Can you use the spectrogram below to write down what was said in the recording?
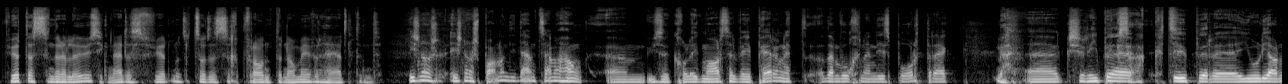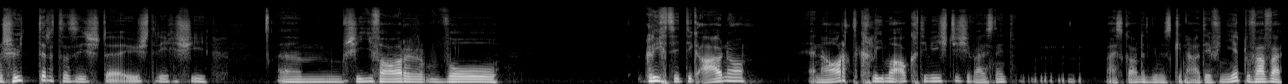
führt das zu einer Lösung? Nein, das führt nur dazu, dass sich die Fronten noch mehr verhärten. Ist noch, ist noch spannend in diesem Zusammenhang. Ähm, unser Kollege Marcel W. Perren hat an diesem Wochenende ein Porträt äh, geschrieben Exakt. über äh, Julian Schütter. Das ist der österreichische ähm, Skifahrer, der gleichzeitig auch noch eine Art Klimaaktivist ist. Ich weiß nicht, weiß gar nicht, wie man es genau definiert. Auf jeden Fall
